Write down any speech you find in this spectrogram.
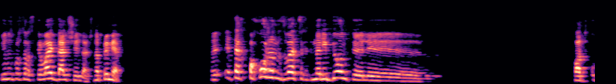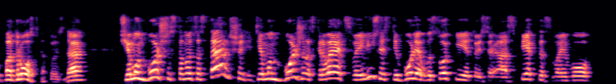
и нужно просто раскрывать дальше и дальше. Например, Э, это похоже называется как на ребенка или под, подростка, то есть, да, чем он больше становится старше, тем он больше раскрывает свои личности, более высокие, то есть аспекты своего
